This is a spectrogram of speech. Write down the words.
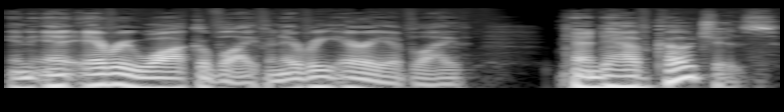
in, in every walk of life, in every area of life, tend to have coaches.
